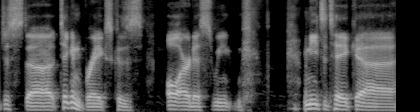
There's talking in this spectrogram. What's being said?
just uh taking breaks because all artists we we need to take uh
